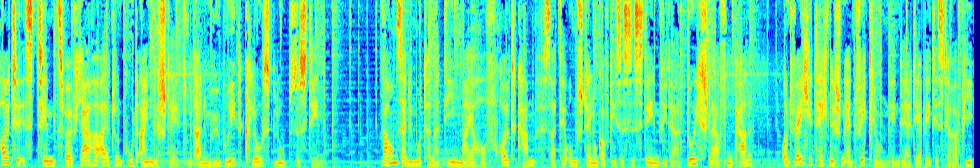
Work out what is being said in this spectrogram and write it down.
Heute ist Tim zwölf Jahre alt und gut eingestellt mit einem Hybrid-Closed-Loop-System. Warum seine Mutter Nadine Meyerhoff-Holtkamp seit der Umstellung auf dieses System wieder durchschlafen kann und welche technischen Entwicklungen in der Diabetestherapie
